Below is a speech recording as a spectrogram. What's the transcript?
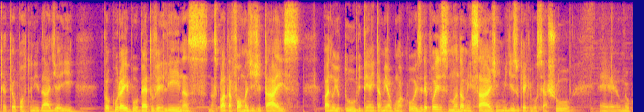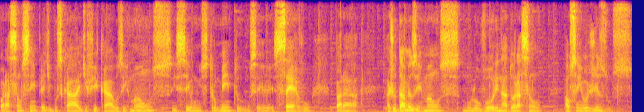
quer ter oportunidade aí, procura aí por Beto Verli nas, nas plataformas digitais, vai no YouTube, tem aí também alguma coisa, e depois manda uma mensagem, me diz o que é que você achou. É, o meu coração sempre é de buscar edificar os irmãos e ser um instrumento, ser servo para ajudar meus irmãos no louvor e na adoração ao Senhor Jesus.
